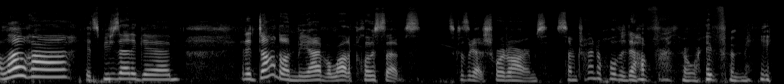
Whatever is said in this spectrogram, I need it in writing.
Aloha! It's Musette again. And it dawned on me I have a lot of close ups. It's because I got short arms. So I'm trying to hold it out further away from me.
